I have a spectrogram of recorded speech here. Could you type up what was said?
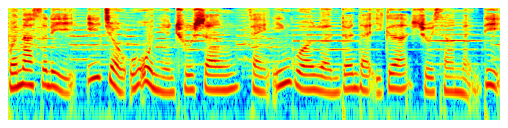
伯纳斯里一九五五年出生在英国伦敦的一个书香门第。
